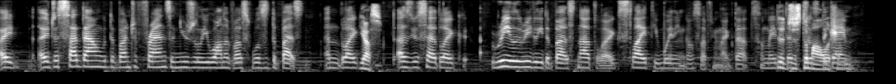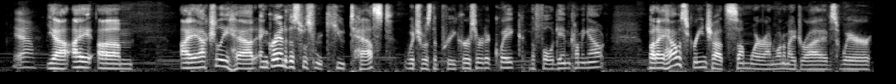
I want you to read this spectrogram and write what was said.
I I just sat down with a bunch of friends and usually one of us was the best. And like yes. as you said, like really, really the best, not like slightly winning or something like that. So maybe just, that's just demolishing. the game. Yeah. Yeah, I um, I actually had, and granted, this was from QTest, which was the precursor to Quake, the full game coming out. But I have a screenshot somewhere on one of my drives where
